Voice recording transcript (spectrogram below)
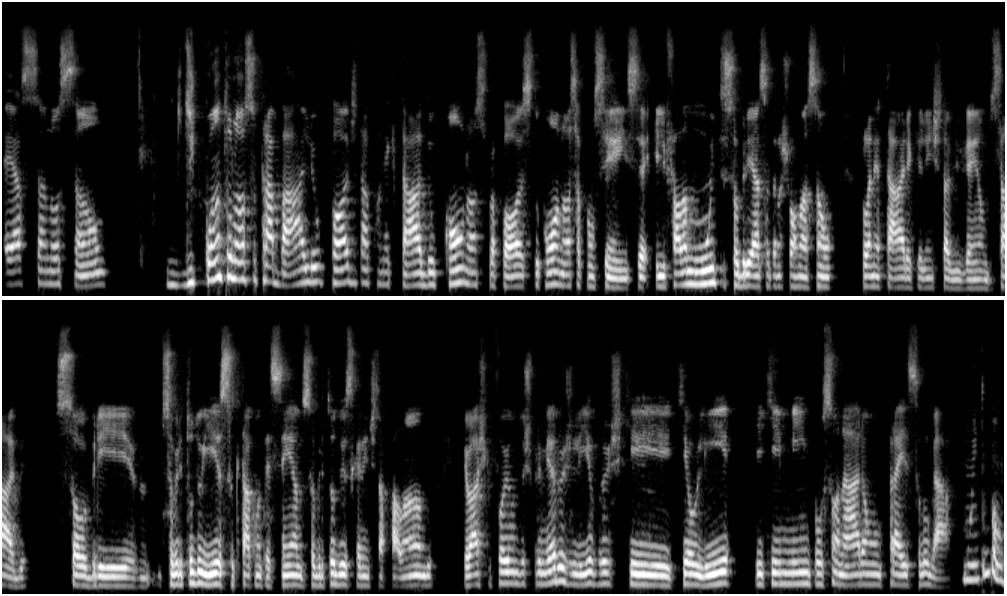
essa noção de quanto o nosso trabalho pode estar conectado com o nosso propósito, com a nossa consciência. Ele fala muito sobre essa transformação planetária que a gente está vivendo, sabe? Sobre, sobre tudo isso que está acontecendo, sobre tudo isso que a gente está falando. Eu acho que foi um dos primeiros livros que, que eu li e que me impulsionaram para esse lugar. Muito bom.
